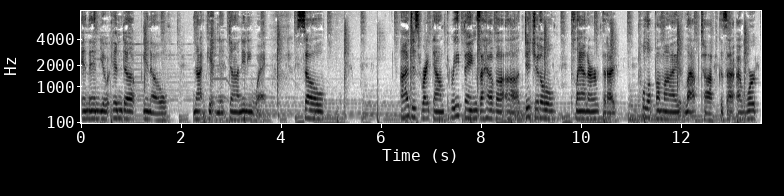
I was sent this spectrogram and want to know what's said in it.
And then you'll end up, you know, not getting it done anyway. So I just write down three things. I have a, a digital planner that I pull up on my laptop because I, I work,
